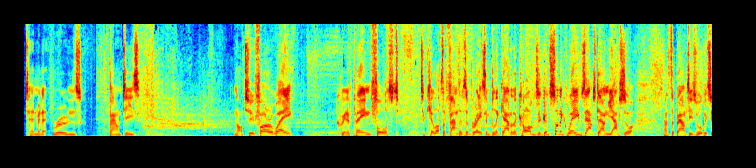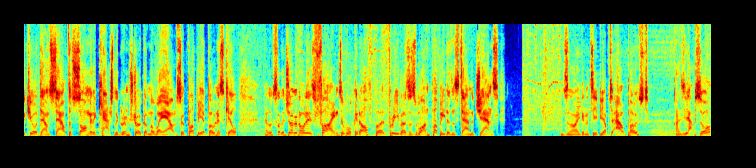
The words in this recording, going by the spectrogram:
10 minute runes, bounties. not too far away. Queen of Pain forced to kill off the Phantom's Embrace and blink out of the cogs. A good Sonic Wave zaps down YapzOr. As the bounties will be secured down south, the Song going to catch the Grimstroke on the way out. So Puppey, a bonus kill. It looks like the Juggernaut is fine to walk it off, but three versus one. Puppey doesn't stand a chance. Zai going to TP up to Outpost. As YapzOr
